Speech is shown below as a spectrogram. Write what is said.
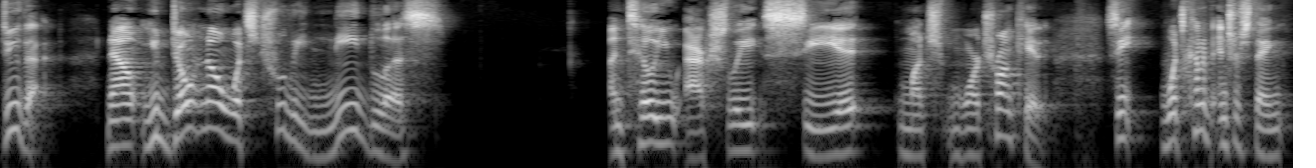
do that. Now, you don't know what's truly needless until you actually see it much more truncated. See, what's kind of interesting,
